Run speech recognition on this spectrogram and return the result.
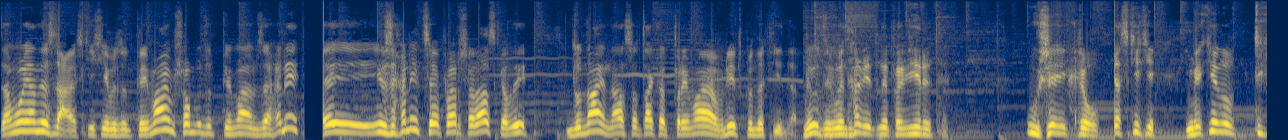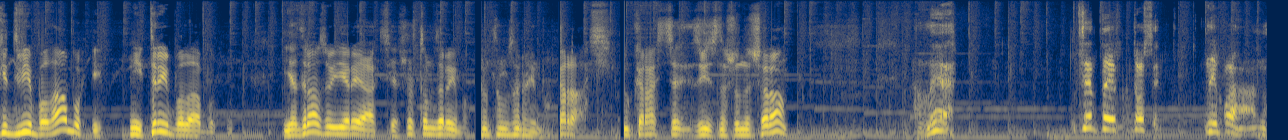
Тому я не знаю, скільки ми тут піймаємо, що ми тут піймаємо взагалі. І взагалі це перший раз, коли Дунай нас отак от приймає влітку на фідер. Люди, ви навіть не повірите. Уже і кльов. Я скільки я кинув тільки дві балабухи, ні, три балабухи. І одразу є реакція. Що ж там за риба? Що там за риба? Карась. Ну, карась це, звісно, що не шаран. Але це теж досить непогано.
